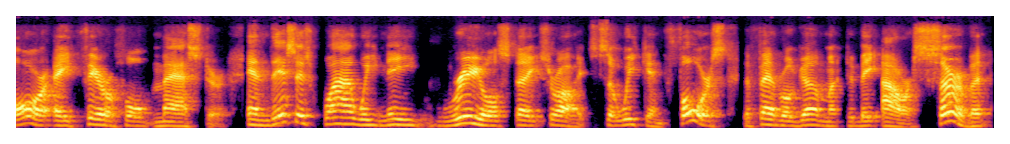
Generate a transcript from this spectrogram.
or a fearful master. And this is why we need real states' rights so we can force the federal government to be our servant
